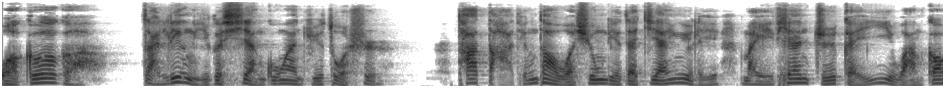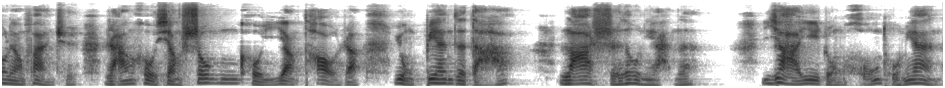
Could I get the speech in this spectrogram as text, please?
我哥哥在另一个县公安局做事，他打听到我兄弟在监狱里每天只给一碗高粱饭吃，然后像牲口一样套上，用鞭子打，拉石头碾子，压一种红土面子，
